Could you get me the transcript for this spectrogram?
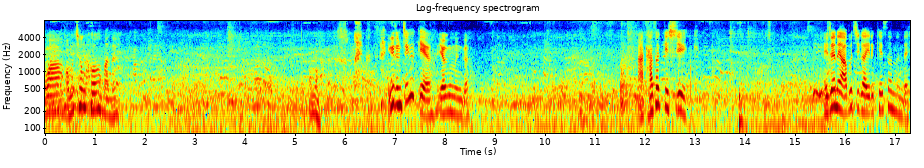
와, 엄청 커, 마늘. 어머. 이거 좀 찍을게요, 엮는 거. 아, 다섯 개씩. 예전에 아버지가 이렇게 했었는데.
